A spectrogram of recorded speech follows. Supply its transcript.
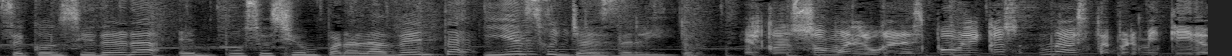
se considera en posesión para la venta y eso ya es delito. El consumo en lugares públicos no está permitido.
